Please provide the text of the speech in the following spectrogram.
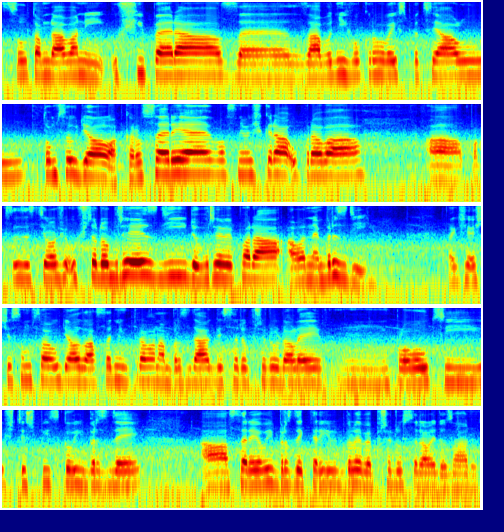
Jsou tam dávaný uší péra ze závodních okruhových speciálů. Potom se udělala karosérie, vlastně veškerá úprava a pak se zjistilo, že už to dobře jezdí, dobře vypadá, ale nebrzdí. Takže ještě jsem musela udělat zásadní úprava na brzdách, kdy se dopředu dali mm, plovoucí čtyřpískové brzdy a sériové brzdy, které byly vepředu, se daly dozadu.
